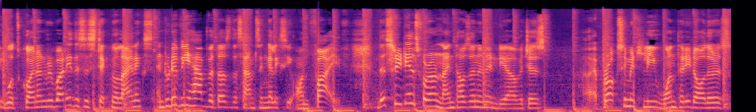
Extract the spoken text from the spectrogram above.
what's going on everybody this is Technolionx and today we have with us the Samsung Galaxy On 5 this retails for around 9000 in India which is approximately $130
